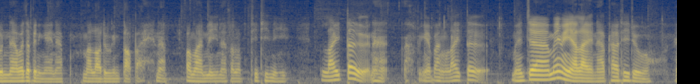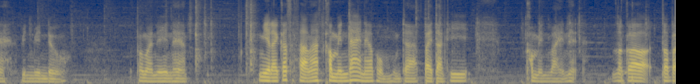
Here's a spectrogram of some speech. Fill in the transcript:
ุ้นนะว่าจะเป็นยังไงนะครับ มารอดูกันต่อไปนะครับ ประมาณนี้นะสำหรับที่ที่นี้ไลเตอร์นะฮะเป็นไงบ้างไลเตอร์ เหมือนจะไม่มีอะไรนะครับเท่าที่ดูนะวินวินดู ประมาณนี้นะครับ มีอะไรก็สามารถคอมเมนต์ได้นะครับผม ผมจะไปตามที่คอมเมนต์ไว้เนี่ยแล้วก็ต่อไป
